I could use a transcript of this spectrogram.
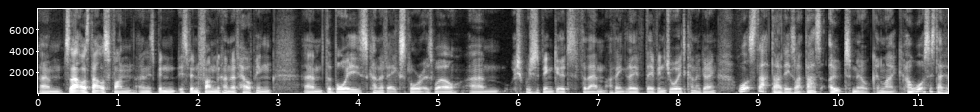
Um, so that was that was fun, and it's been it's been fun kind of helping um, the boys kind of explore it as well, um, which which has been good for them. I think they've they've enjoyed kind of going, what's that, Daddy? Like that's oat milk, and like, oh, what's this, Daddy?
